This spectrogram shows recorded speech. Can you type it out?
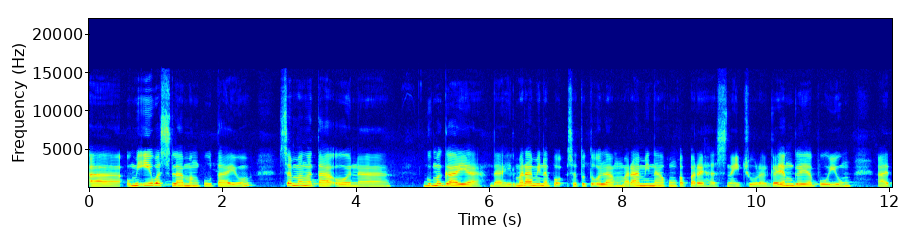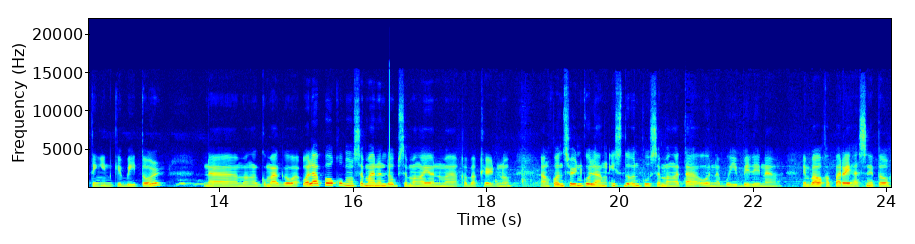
Ah, umiiwas lamang po tayo sa mga tao na gumagaya dahil marami na po, sa totoo lang, marami na akong kaparehas na itsura. Gayang-gaya po yung ating incubator na mga gumagawa. Wala po akong sama ng loob sa mga yon mga kabakyard, no? Ang concern ko lang is doon po sa mga tao na buibili na Limbawa, kaparehas nito.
